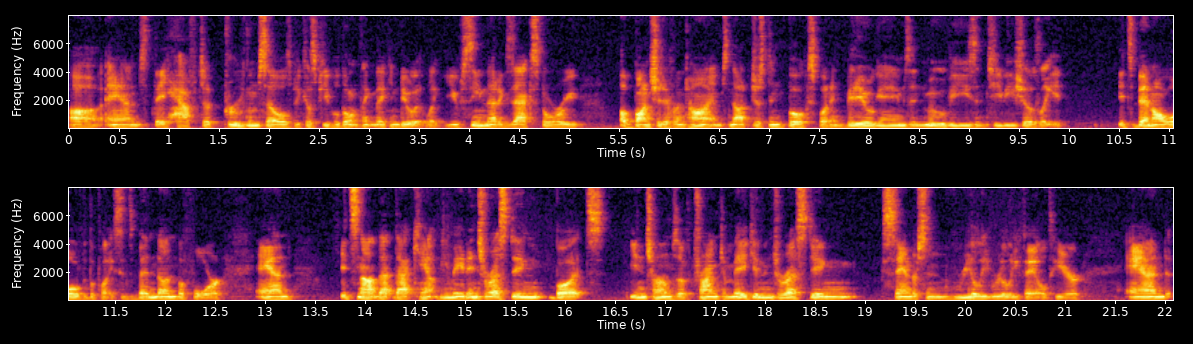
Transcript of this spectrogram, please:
uh, and they have to prove themselves because people don't think they can do it. Like you've seen that exact story a bunch of different times, not just in books, but in video games, in movies, and TV shows. Like it, it's been all over the place. It's been done before, and it's not that that can't be made interesting, but in terms of trying to make it interesting, Sanderson really, really failed here. And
